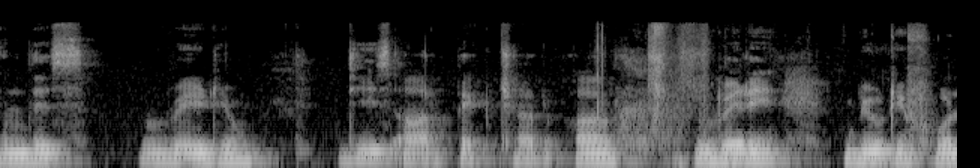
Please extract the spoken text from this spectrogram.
in this video. These are picture are very beautiful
